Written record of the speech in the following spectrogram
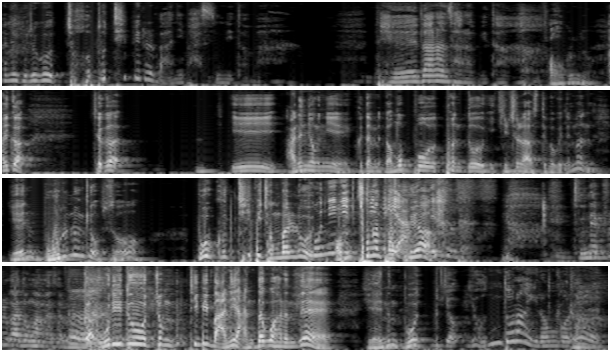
아니 그리고 저도 TV를 많이 봤습니다만 대단한 사람이다. 아, 그럼요. 아니, 그러니까 제가 이 아는 형님 그다음에 너목보 편도 이 김철 나왔을 때 보게 되면 얘는 모르는 게 없어. 뭐 그 TV 정말로 엄청난 TV야. 덕후야. 두뇌 풀가동하면서 막 그러니까 우리도 좀 TV 많이 안다고 하는데 얘는 뭐 여- 연도랑 이런 거를 그러니까.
